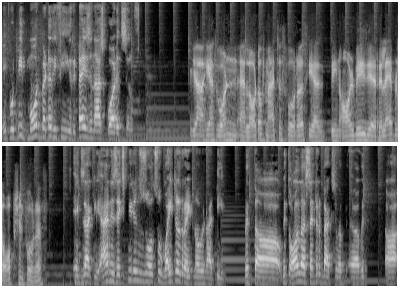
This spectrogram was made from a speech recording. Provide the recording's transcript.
It would be more better if he retires in our squad itself. Yeah, he has won a lot of matches for us. He has been always a reliable option for us. Exactly, and his experience is also vital right now in our team with uh, with all the centre backs. Uh, uh, with uh,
